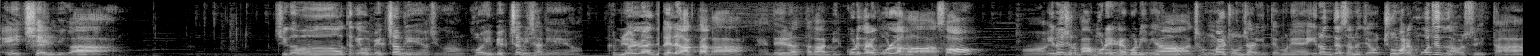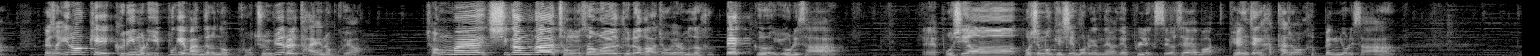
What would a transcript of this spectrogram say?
HLB가 지금은 어떻게 보면 맥점이에요. 지금 거의 맥점이 자리예요. 금요일 날 내려갔다가 예, 내려갔다가 밑꼬리 달고 올라가서 어, 이런 식으로 마무리를 해버리면 정말 좋은 자리이기 때문에 이런 데서는 이제 주말에 호재도 나올 수 있다. 그래서 이렇게 그림을 이쁘게 만들어 놓고 준비를 다 해놓고요. 정말 시간과 정성을 들여가지고 여러분들 흑백 그 요리사 예, 보시 보신 분 계신지 모르겠네요. 넷플릭스 요새 막 굉장히 핫하죠. 흑백 요리사.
